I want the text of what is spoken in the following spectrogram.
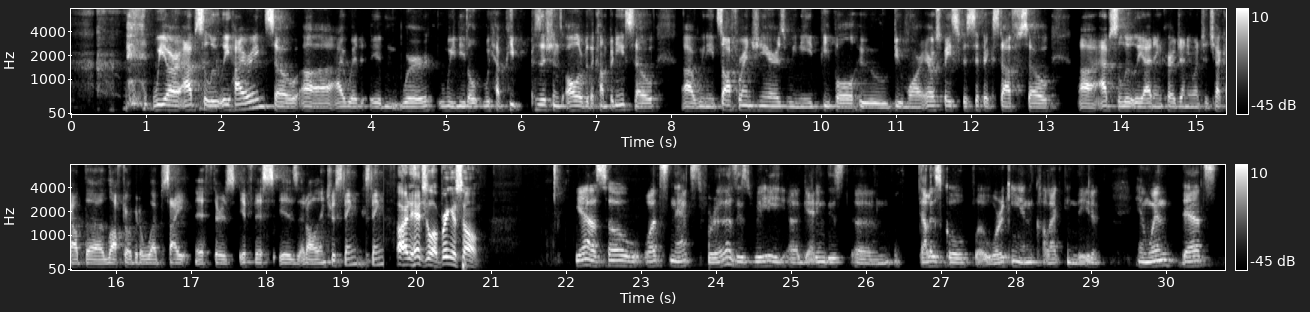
we are absolutely hiring. So uh, I would, in, we're, we need, a, we have positions all over the company. So uh, we need software engineers. We need people who do more aerospace specific stuff. So uh, absolutely, I'd encourage anyone to check out the Loft Orbital website if there's, if this is at all interesting. All right, Angelo, bring us home. Yeah, so what's next for us is really uh, getting this um, telescope uh, working and collecting data. And when that's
